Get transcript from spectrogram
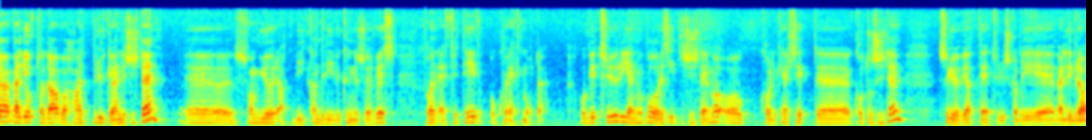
er veldig opptatt av å ha et brukervennlig system eh, som gjør at vi kan drive kundeservice på en effektiv og korrekt måte. Og vi tror gjennom våre IT-systemer og Collicare sitt eh, kontosystem, så gjør vi at det tror skal bli eh, veldig bra.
